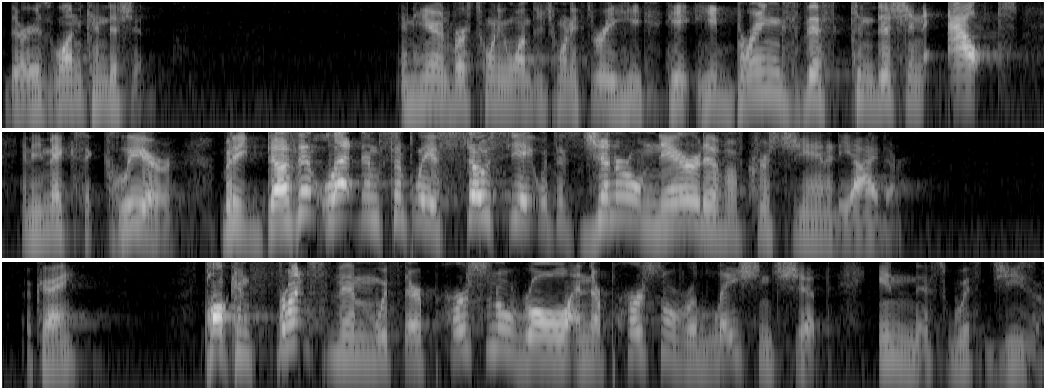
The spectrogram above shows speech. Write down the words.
There is one condition. And here in verse 21 through 23, he, he, he brings this condition out and he makes it clear. But he doesn't let them simply associate with this general narrative of Christianity either. Okay? Paul confronts them with their personal role and their personal relationship in this with Jesus,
